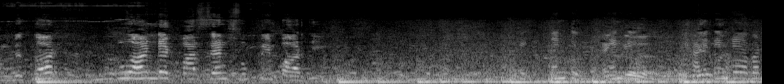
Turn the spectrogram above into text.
Ambedkar two hundred percent supreme power দিয়ে। থ্যাংক ইউ সাড়ে তিনটে আবার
